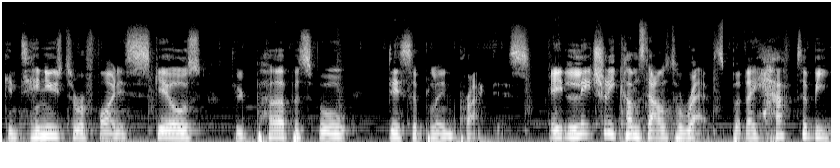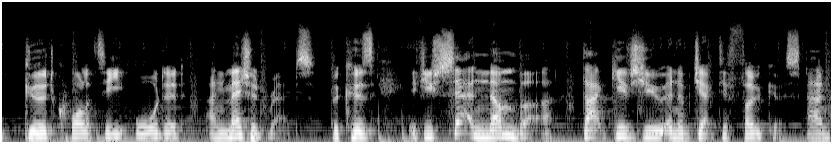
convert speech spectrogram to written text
continues to refine his skills through purposeful, disciplined practice. It literally comes down to reps, but they have to be good quality, ordered, and measured reps. Because if you set a number, that gives you an objective focus. And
